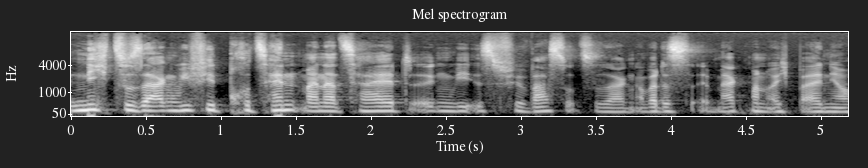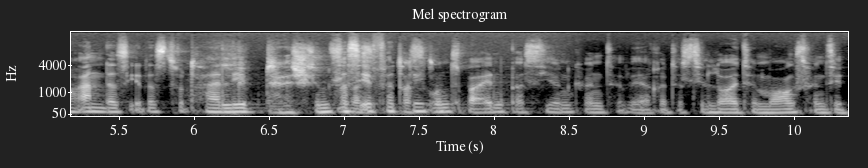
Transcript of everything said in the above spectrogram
nicht zu sagen, wie viel Prozent meiner Zeit irgendwie ist für was sozusagen. Aber das merkt man euch beiden ja auch an, dass ihr das total lebt. Das Schlimmste, was, was, was uns beiden passieren könnte, wäre, dass die Leute morgens, wenn sie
